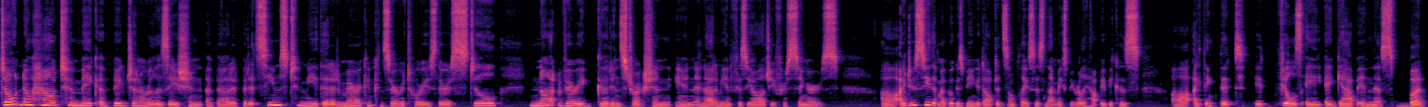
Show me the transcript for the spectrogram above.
don't know how to make a big generalization about it, but it seems to me that at American conservatories, there is still not very good instruction in anatomy and physiology for singers. Uh, I do see that my book is being adopted some places, and that makes me really happy because uh, I think that it fills a, a gap in this. But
